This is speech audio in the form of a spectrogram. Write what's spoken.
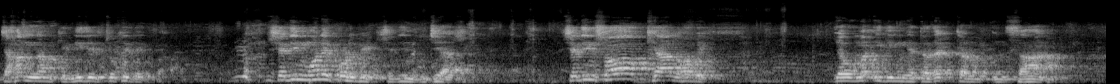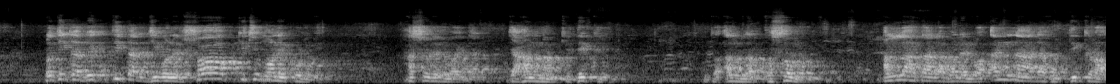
জাহান্নামকে নিজের চোখে দেখবা। সেদিন মনে পড়বে, সেদিন বুঝে আসবে। সেদিন সব খেয়াল হবে। ইনসান। প্রতিটা ব্যক্তি তার জীবনের সব কিছু মনে পড়বে। হাসরের ময়দান জাহান্নামকে দেখলে কিন্তু আল্লাহ কসম, আল্লাহ তালা বলেন আন্না লাহু যিকরা।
